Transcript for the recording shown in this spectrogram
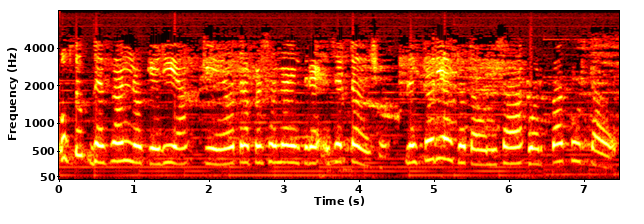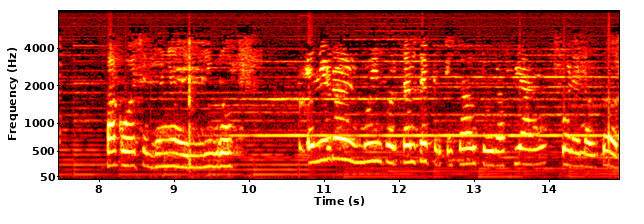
Un subdefan no quería que otra persona entre excepto ellos. La historia es protagonizada por Paco Hurtado. Paco es el dueño del libro. El libro es muy importante porque está autografiado por el autor.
